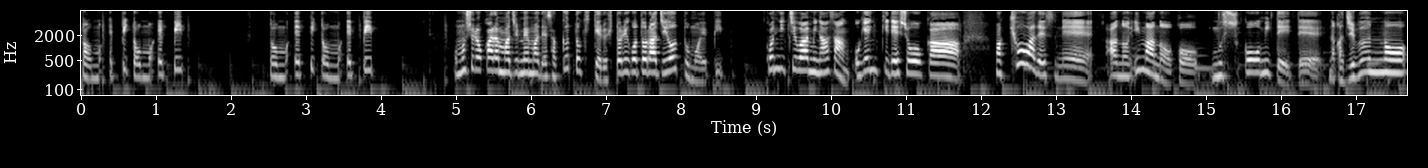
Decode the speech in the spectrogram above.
ともえぴともえぴ。ともえぴともえぴ。面白から真面目までサクッと聞ける独り言ラジオともえぴ。こんにちは皆さん、お元気でしょうか？まあ、今日はですね、あの、今の、こう、息子を見ていて、なんか自分の、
